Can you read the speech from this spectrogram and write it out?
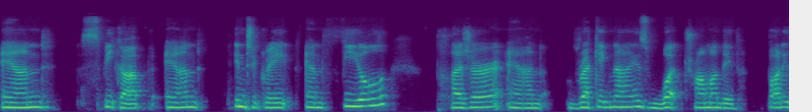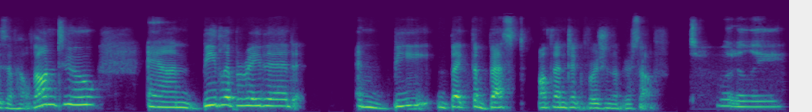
and speak up and integrate and feel pleasure and recognize what trauma they've bodies have held on to and be liberated and be like the best authentic version of yourself. Totally.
